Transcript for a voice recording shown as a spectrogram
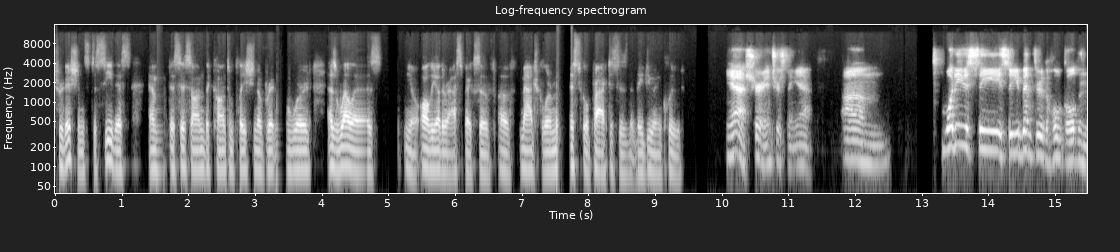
traditions to see this emphasis on the contemplation of written word as well as you know all the other aspects of, of magical or mystical practices that they do include Yeah, sure. Interesting. Yeah. Um, what do you see? So you've been through the whole Golden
